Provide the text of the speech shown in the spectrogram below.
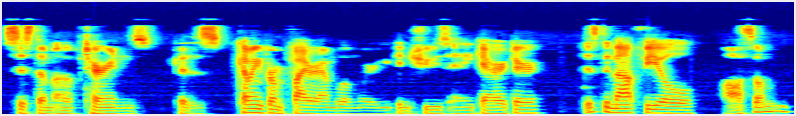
system of turns? Because coming from Fire Emblem, where you can choose any character, this did not feel awesome.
